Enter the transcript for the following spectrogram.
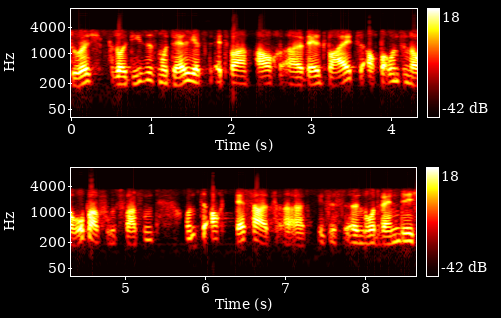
durch. Soll dieses Modell jetzt etwa auch äh, weltweit, auch bei uns in Europa Fuß fassen? Und auch deshalb äh, ist es äh, notwendig,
